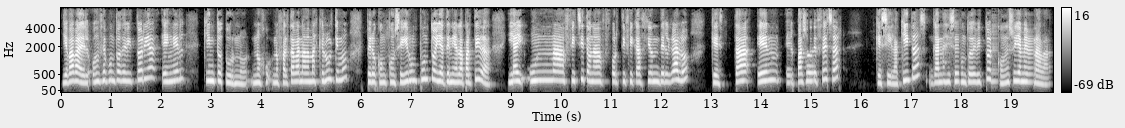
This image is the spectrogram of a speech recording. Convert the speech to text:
llevaba el 11 puntos de victoria en el quinto turno. Nos, nos, faltaba nada más que el último, pero con conseguir un punto ya tenía la partida. Y hay una fichita, una fortificación del galo que está en el paso de César, que si la quitas, ganas ese punto de victoria. Con eso ya me ganaba.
